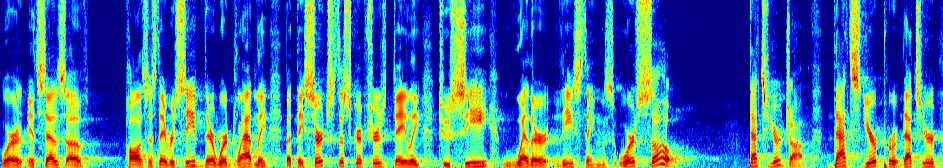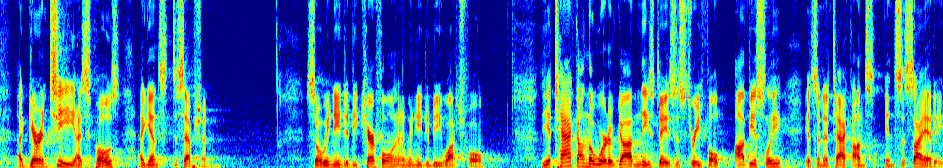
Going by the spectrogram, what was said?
where it says of Paul says, They received their word gladly, but they searched the scriptures daily to see whether these things were so. That's your job. That's your, per, that's your uh, guarantee, I suppose, against deception. So we need to be careful and we need to be watchful. The attack on the Word of God in these days is threefold. Obviously, it's an attack on, in society.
